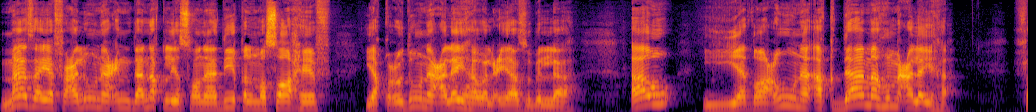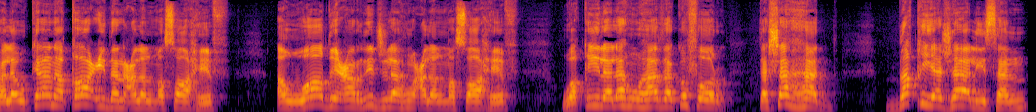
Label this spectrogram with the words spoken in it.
ماذا يفعلون عند نقل صناديق المصاحف يقعدون عليها والعياذ بالله؟ أو يضعون أقدامهم عليها. فلو كان قاعدا على المصاحف أو واضعا رجله على المصاحف وقيل له هذا كفر تشهد. بقي جالسا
